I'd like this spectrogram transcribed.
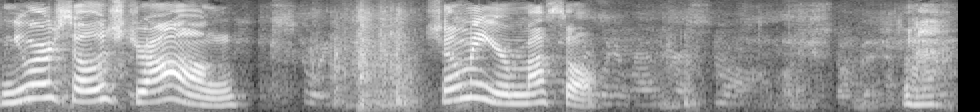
You are so strong. Show me your muscle.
